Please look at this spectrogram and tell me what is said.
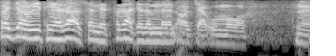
พระเจ้าวิเทราชเสด็จพระราชดำเนินออกจากอุโมงค์นะ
